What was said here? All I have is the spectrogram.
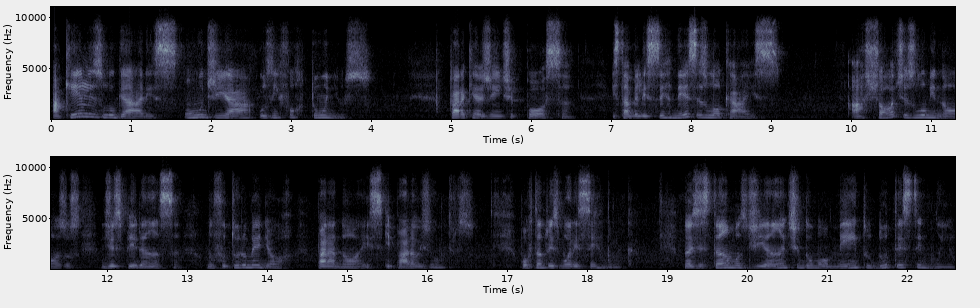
àqueles lugares onde há os infortúnios, para que a gente possa estabelecer nesses locais achotes luminosos de esperança no futuro melhor para nós e para os outros. Portanto, esmorecer nunca. Nós estamos diante do momento do testemunho.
